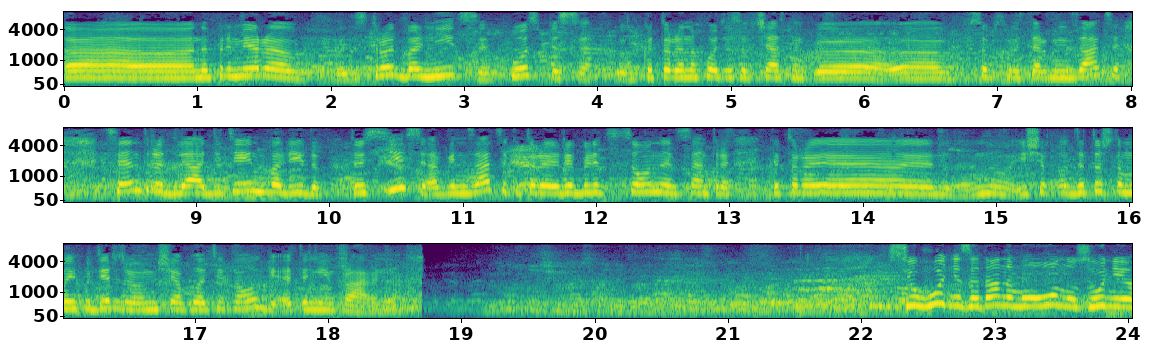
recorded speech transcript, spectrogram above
э, например, э, строят больницы, хосписы, которые находятся в частных э, э, в собственности организации, центры для детей-инвалидов. То есть есть организации, которые реабилитационные центры, которые, э, ну, еще за то, что мы их удерживаем, еще оплатить налоги, это неправильно. Сьогодні, за даними ООН, у зоні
